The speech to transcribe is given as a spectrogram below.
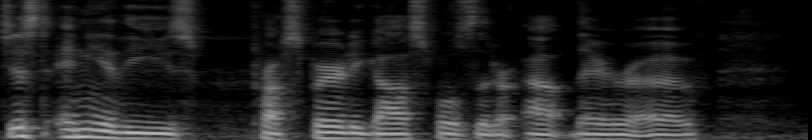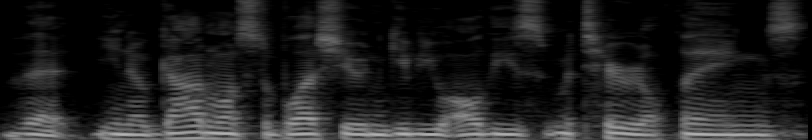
just any of these prosperity gospels that are out there of that you know God wants to bless you and give you all these material things.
